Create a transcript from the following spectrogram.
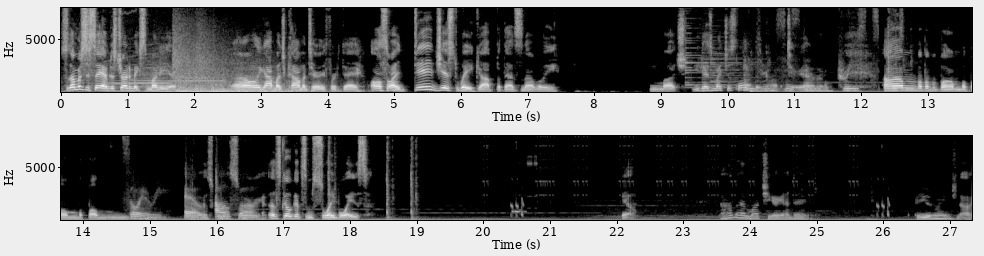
so not much to say. I'm just trying to make some money here. I don't really got much commentary for today. Also, I did just wake up, but that's not really much. You guys might just like the Entering commentary. I don't know. Priests. Um, bum, bum, bum, bum, bum, bum. Sawyery. L. let's go, Alpha. Let's go get some soy boys. Yeah. Not that much here, yeah, dang. Are you in range? Nah,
